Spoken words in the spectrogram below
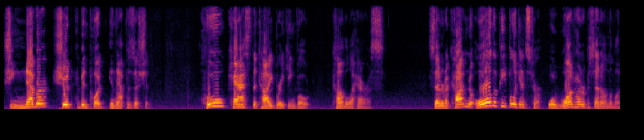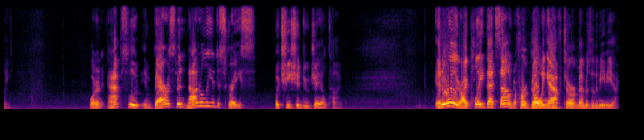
She never should have been put in that position. Who cast the tie breaking vote? Kamala Harris. Senator Cotton, all the people against her were 100% on the money. What an absolute embarrassment, not only a disgrace, but she should do jail time. And earlier I played that sound of her going after members of the media.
